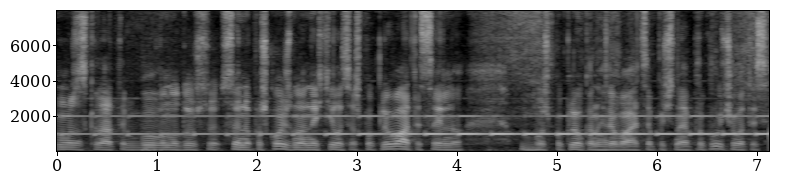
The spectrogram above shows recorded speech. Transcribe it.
можна сказати, бо воно дуже сильно пошкоджено, не хотілося шпаклювати сильно, бо шпакльовка нагрівається, починає прокручуватись.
